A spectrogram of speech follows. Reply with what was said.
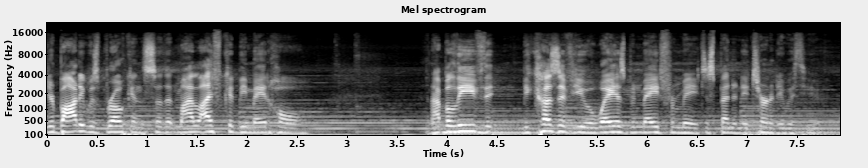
your body was broken so that my life could be made whole. And I believe that because of you, a way has been made for me to spend an eternity with you.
